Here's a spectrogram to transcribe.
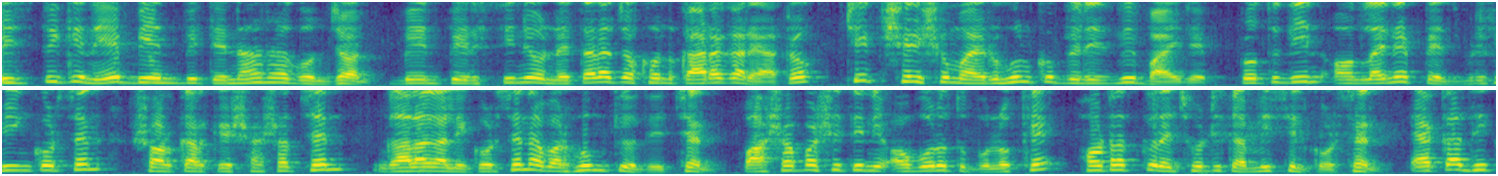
রিজবিকে নিয়ে বিএনপিতে নানা গুঞ্জন। বিএনপির সিনিয়র নেতারা যখন কারাগারে আটক, ঠিক সেই সময় রুহুল কবির রিজবি বাইরে। প্রতিদিন অনলাইনে প্রেস ব্রিফিং করছেন, সরকারকে শাসাচ্ছেন, গালাগালি করছেন, আবার হুমকিও দিচ্ছেন। পাশাপাশি তিনি অবরোধ উপলক্ষে হঠাৎ করে ঝটিকা মিছিল করছেন। একাধিক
